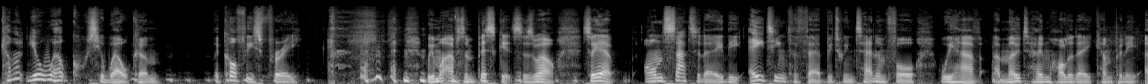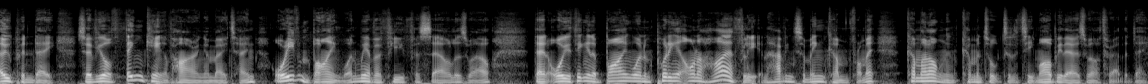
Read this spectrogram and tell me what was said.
Come on, you're well, of course you're welcome. the coffee's free. we might have some biscuits as well. So yeah, on Saturday, the 18th of Feb, between 10 and 4, we have a motorhome holiday company open day. So if you're thinking of hiring a motorhome or even buying one, we have a few for sale as well. Then, or you're thinking of buying one and putting it on a hire fleet and having some income from it, come along and come and talk to the team. I'll be there as well throughout the day.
